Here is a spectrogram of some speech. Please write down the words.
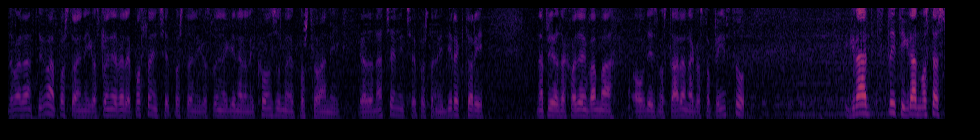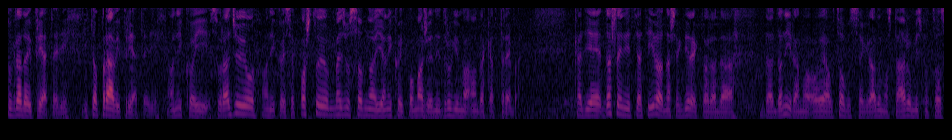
Dobar dan svima, poštovani gospodine veleposlaniče, poštovani gospodine generalni konzume, poštovani gradonačelniče, poštovani direktori. Naprijed zahvaljujem vama ovdje iz Mostara na gostoprimstvu. Grad Split i grad Mostar su gradovi prijatelji i to pravi prijatelji. Oni koji surađuju, oni koji se poštuju međusobno i oni koji pomažu jedni drugima onda kad treba. Kad je došla inicijativa od našeg direktora da, da doniramo ove autobuse gradu Mostaru, mi smo to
